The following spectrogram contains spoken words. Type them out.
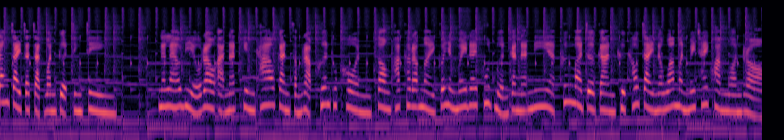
ตั้งใจจะจัดวันเกิดจริง ๆ นะแล้วเดี๋ยวเราอาจนัดกินข้าวกันสำหรับเพื่อนทุกคนตองพักคระไมก็ยังไม่ได้พูดเหมือนกันนะเนี่ยเพิ่งมาเจอกันคือเข้าใจนะว่ามันไม่ใช่ความงอนหรอก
